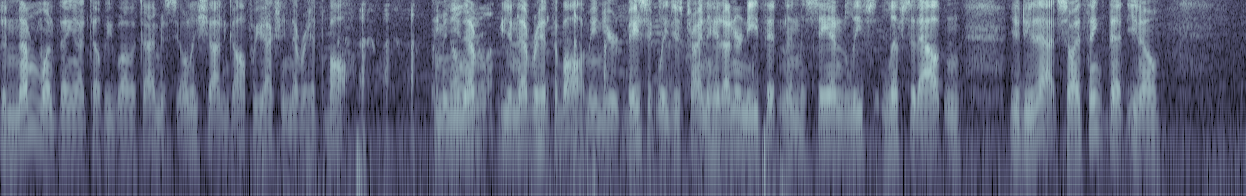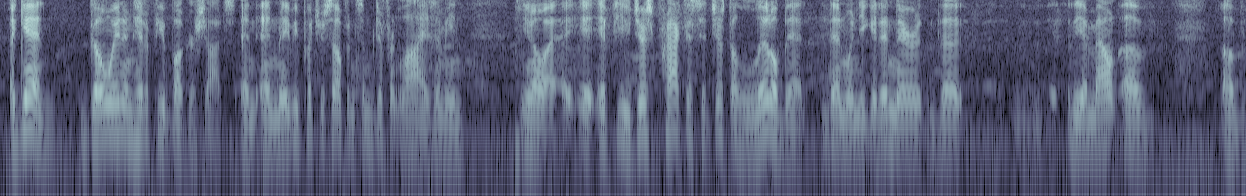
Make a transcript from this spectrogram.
the number one thing I tell people all the time is the only shot in golf where you actually never hit the ball. I mean, you never you never hit the ball. I mean, you're basically just trying to hit underneath it, and then the sand lifts lifts it out, and you do that. So I think that you know, again, go in and hit a few bunker shots, and and maybe put yourself in some different lies. I mean, you know, if you just practice it just a little bit, then when you get in there, the the amount of of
